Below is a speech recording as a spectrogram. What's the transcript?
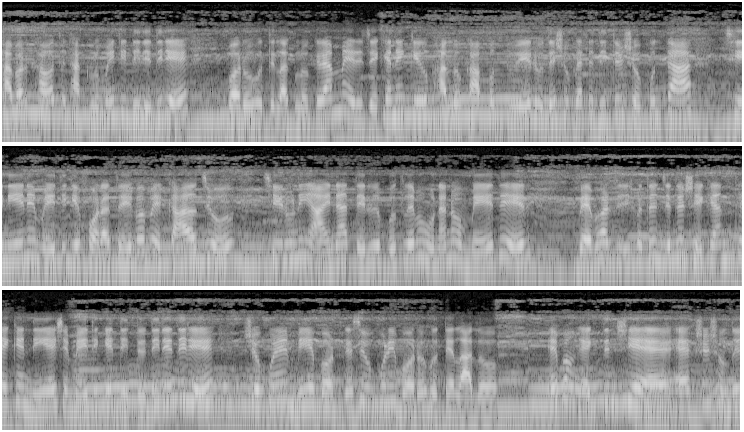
খাবার খাওয়াতে থাকল। মেয়েটি ধীরে ধীরে বড় হতে লাগল। গ্রামের যেখানে কেউ ভালো কাপড় ধুয়ে রোদে শুকাতে দিত শকুন তা ছিনিয়ে এনে মেয়েটিকে পড়াতো। এভাবে কাজল চিরুনি আয়না তেলের বোতল এবং অন্যান্য মেয়েদের ব্যবহার জিনিসপত্র যেত সেখান থেকে নিয়ে এসে মেয়েটিকে দিত। ধীরে ধীরে শকুনের মেয়ে বটগাছে উপরে বড় হতে লাগল এবং একদিন সে একশো সুন্দর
